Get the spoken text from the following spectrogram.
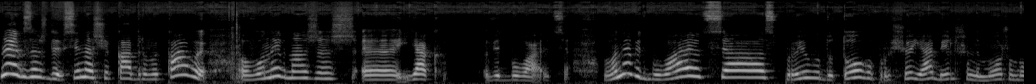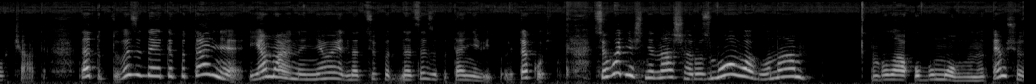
Ну, як завжди, всі наші кадрові кави, вони в нас же ж як відбуваються? Вони відбуваються з приводу того, про що я більше не можу мовчати. Тобто ви задаєте питання, я маю на нього на, цю, на це запитання відповідь. Так ось, сьогоднішня наша розмова, вона була обумовлена тим, що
